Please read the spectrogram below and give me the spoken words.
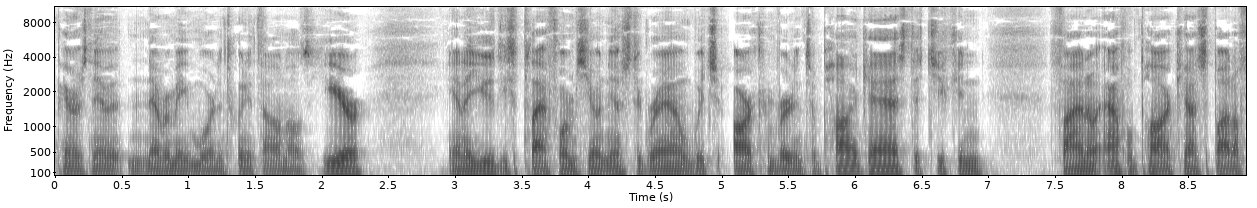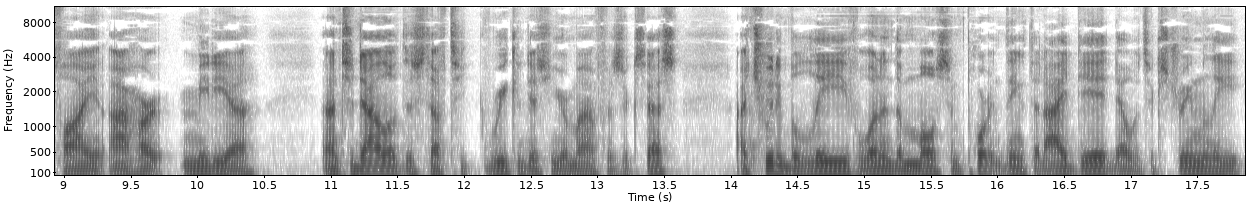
Parents never never made more than twenty thousand dollars a year, and I use these platforms here on Instagram, which are converted to podcasts that you can find on Apple Podcast, Spotify, and iHeartMedia. And to download this stuff to recondition your mind for success. I truly believe one of the most important things that I did that was extremely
